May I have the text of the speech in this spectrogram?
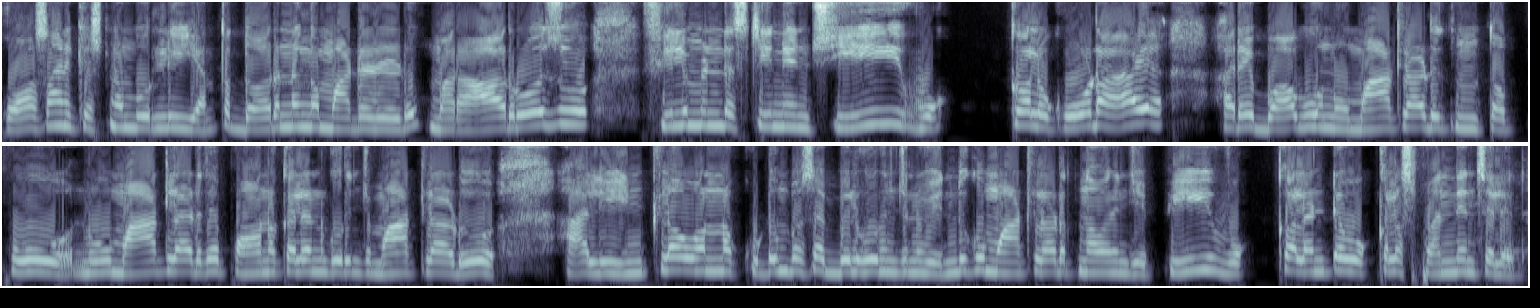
పోసాని కృష్ణమూర్లి ఎంత దారుణంగా మాట్లాడాడు. మరి ఆ రోజు ఫిల్మ్ ఇండస్ట్రీ నుంచి ఒక్కరు కూడా అరే బాబు నువ్వు మాట్లాడుతున్న తప్పు నువ్వు మాట్లాడితే పవన్ కళ్యాణ్ గురించి మాట్లాడు వాళ్ళ ఇంట్లో ఉన్న కుటుంబ సభ్యుల గురించి నువ్వు ఎందుకు మాట్లాడుతున్నావు? అని చెప్పి ఒక్కలంటే ఒక్కరు స్పందించలేదు.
